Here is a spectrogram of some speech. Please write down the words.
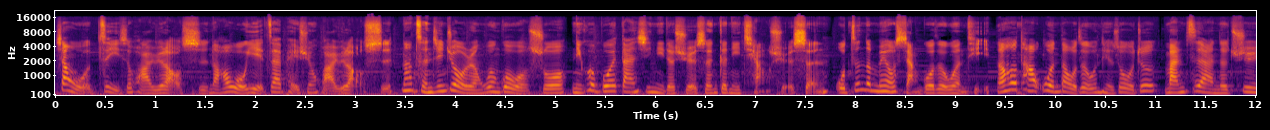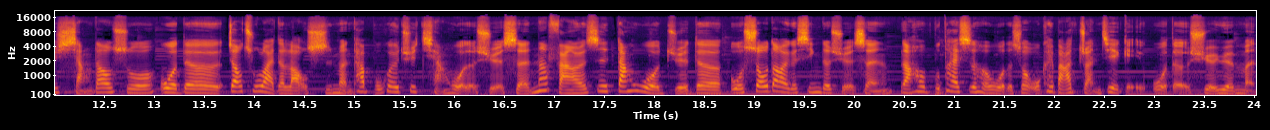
像我自己是华语老师，然后我也在培训华语老师。那曾经就有人问过我说，你会不会担心你的学生跟你抢学生？我真的没有想过这个问题。然后他问到我这个问题的时候，我就蛮自然的去想到说，我的教出来的老师们，他不会去抢我的学生，那反而是当我觉得我收到一个新的学生，然后不太适合我的时候，我可以把它转借给我的学员们，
